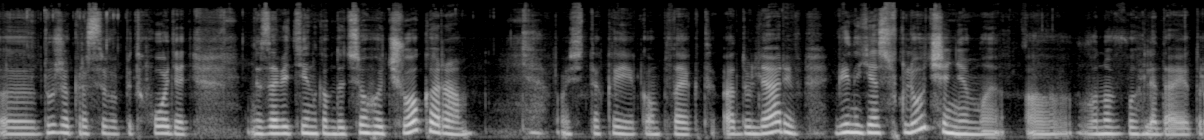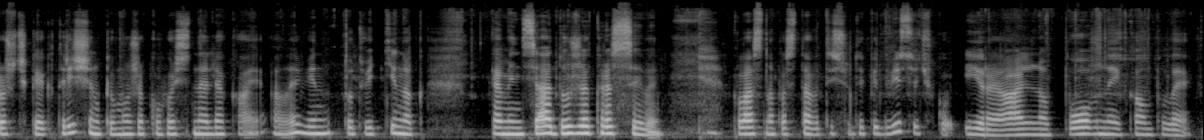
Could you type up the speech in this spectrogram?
е, дуже красиво підходять за відтінком до цього чокера. Ось такий комплект адулярів. Він є з включеннями. Воно виглядає трошечки як тріщинки, може когось не лякає, але він тут відтінок камінця дуже красивий. Класно поставити сюди підвісочку і реально повний комплект.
